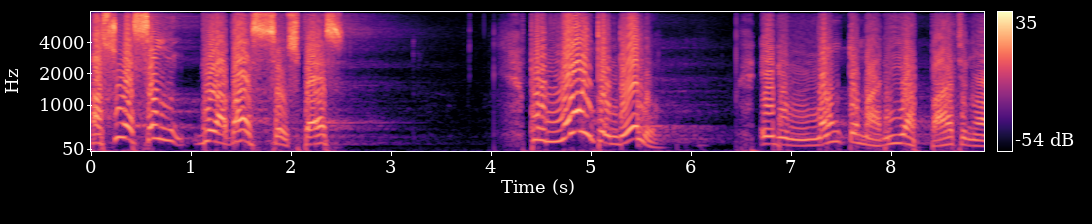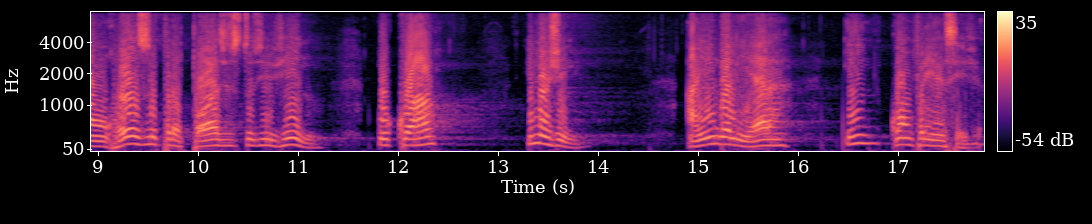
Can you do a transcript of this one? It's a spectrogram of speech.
a sua ação de lavar seus pés, por não entendê-lo, ele não tomaria parte no honroso propósito divino, o qual, imagine, ainda lhe era incompreensível.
